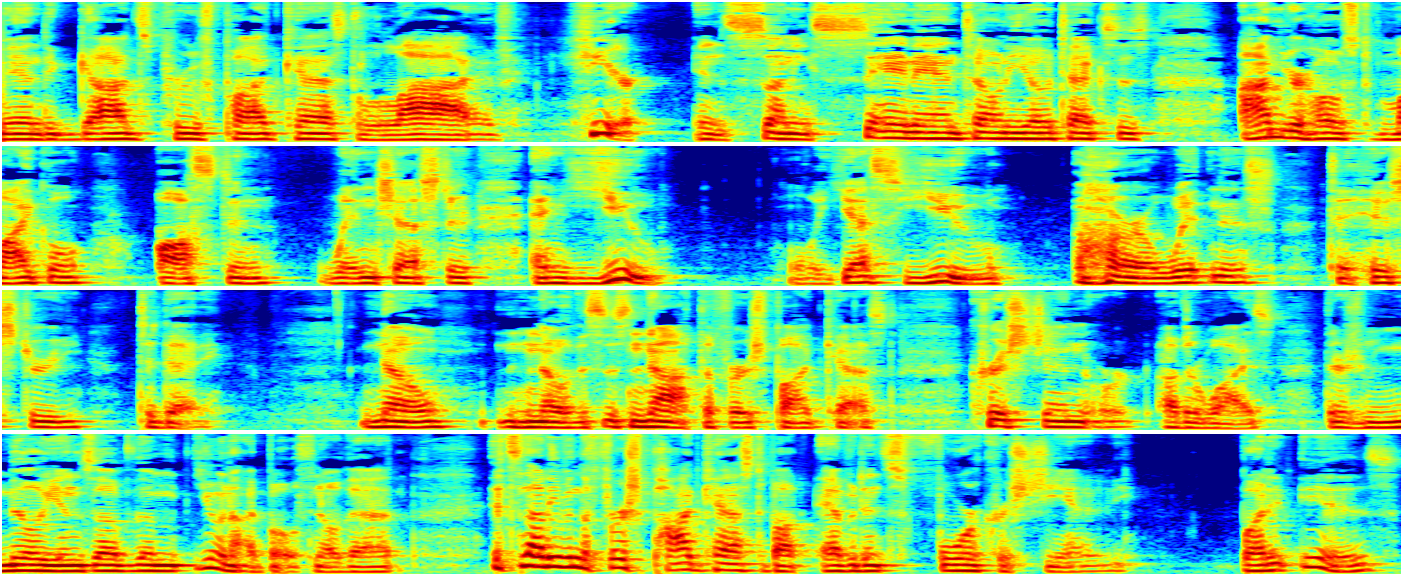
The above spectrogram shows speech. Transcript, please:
into God's Proof Podcast live here in sunny San Antonio, Texas. I'm your host, Michael Austin Winchester, and you, well, yes, you are a witness to history today. No, no, this is not the first podcast, Christian or otherwise. There's millions of them. You and I both know that. It's not even the first podcast about evidence for Christianity, but it is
